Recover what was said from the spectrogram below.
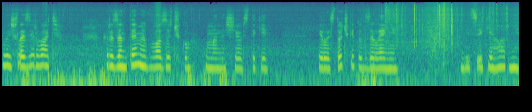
Вийшла зірвати хризантеми в вазочку. У мене ще ось такі і листочки тут зелені. Дивіться, які гарні.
